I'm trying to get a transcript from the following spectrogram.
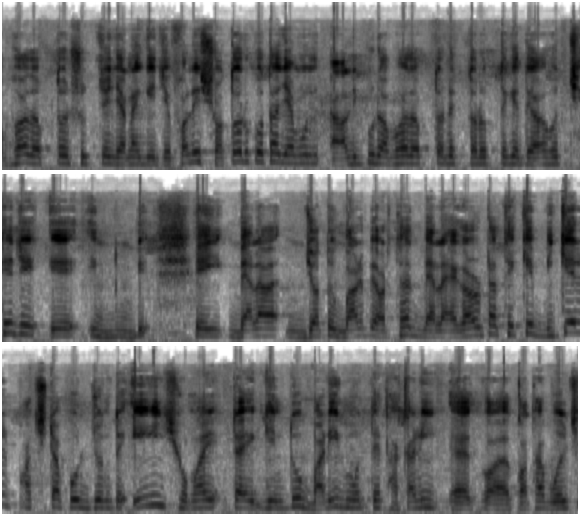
আবহাওয়া দপ্তর সূত্রে জানা গিয়েছে। ফলে সতর্কতা যেমন আলিপুর আবহাওয়া দপ্তরের তরফ থেকে দেওয়া হচ্ছে যে এই বেলা যত বাড়বে, অর্থাৎ বেলা এগারোটা থেকে বিকেল পাঁচটা পর্যন্ত এই সময়টায় কিন্তু বাড়ির মধ্যে থাকারই কথা বলছে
